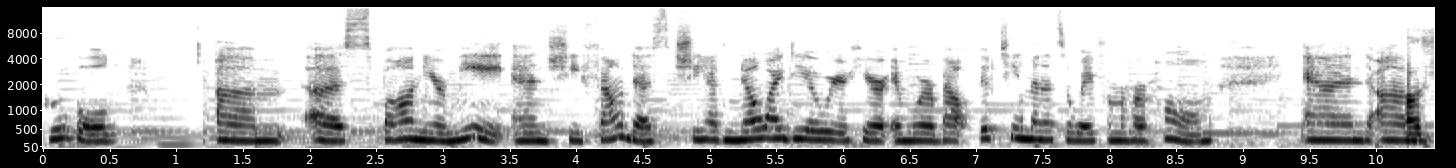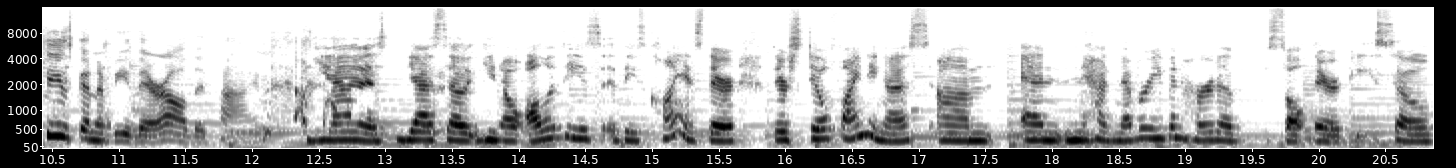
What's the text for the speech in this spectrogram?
Googled um, a spa near me and she found us. She had no idea we were here, and we're about 15 minutes away from her home and um, oh she's gonna be there all the time. Yes yes. So you know all of these these clients they're they're still finding us um, and had never even heard of salt therapy. So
